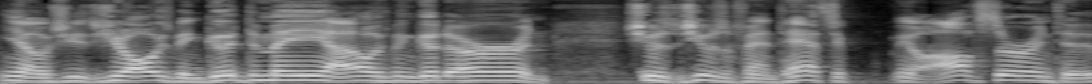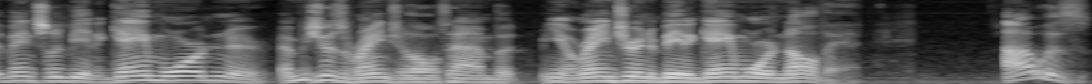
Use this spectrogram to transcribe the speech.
You know she's she'd always been good to me. I always been good to her, and she was she was a fantastic you know officer into eventually being a game warden. Or I mean she was a ranger the whole time, but you know ranger into being a game warden, all that. I was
